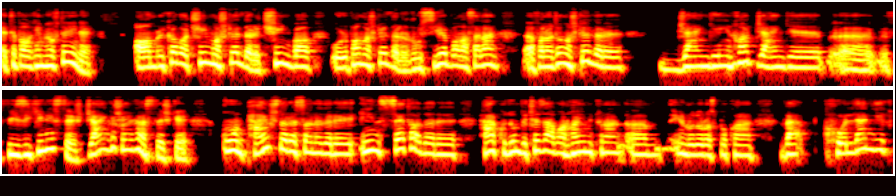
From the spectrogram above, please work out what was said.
اتفاقی میفته اینه آمریکا با چین مشکل داره چین با اروپا مشکل داره روسیه با مثلا فلانجا مشکل داره. جنگ اینها جنگ فیزیکی نیستش. جنگش این هستش که اون پنج تا رسانه داره این سه تا داره هر کدوم به چه زبانهایی می‌تونن این رو درست بکنن و کلا یک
